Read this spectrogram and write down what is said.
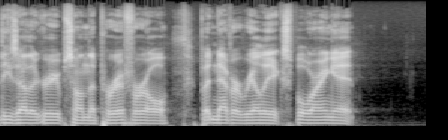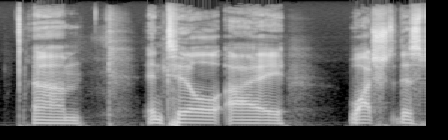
these other groups on the peripheral, but never really exploring it um, until I watched this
